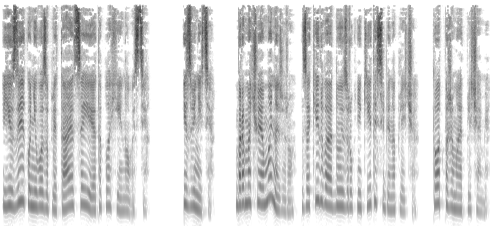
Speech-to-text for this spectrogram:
Язык у него заплетается, и это плохие новости. Извините. Бормочу я менеджеру, закидывая одну из рук Никиты себе на плечи. Тот пожимает плечами.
